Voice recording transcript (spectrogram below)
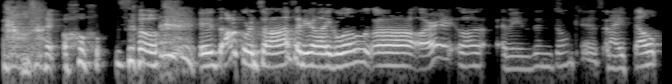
I was like, oh, so it's awkward sauce. And you're like, well, uh, all right. Well, I mean, then don't kiss. And I felt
